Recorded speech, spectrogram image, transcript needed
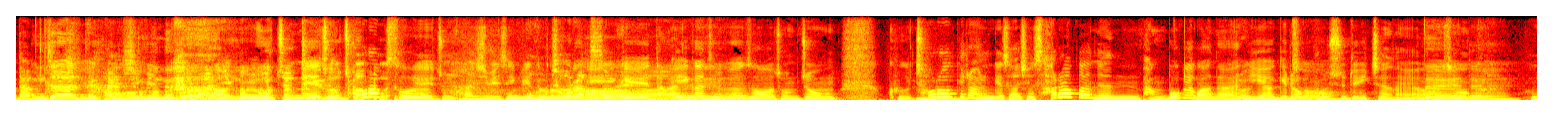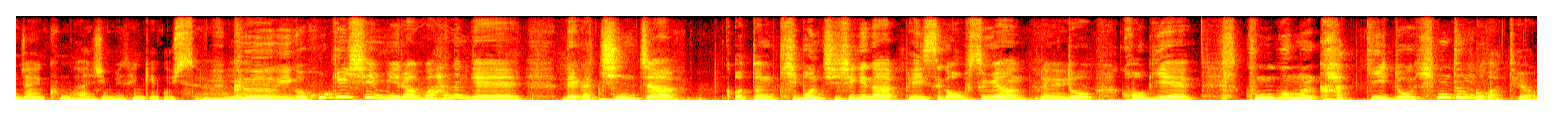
남자한테 관심 있는 건 아니고요. 아, 요즘에 저 철학서에 좀 관심이 생기더라고요. 어, 철학서 이게 아, 나이가 네. 들면서 점점 그 철학이라는 게 사실 살아가는 방법에 관한 그렇죠. 이야기라고 볼 수도 있잖아요. 네, 그래서 네. 굉장히 큰 관심이 생기고 있어요. 그 이거 호기심이라고 하는 게 내가 진짜 어떤 기본 지식이나 베이스가 없으면 네. 또 거기에 궁금을 갖기도 힘든 것 같아요.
